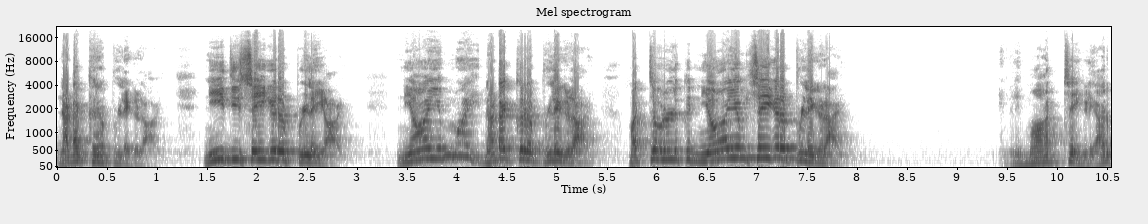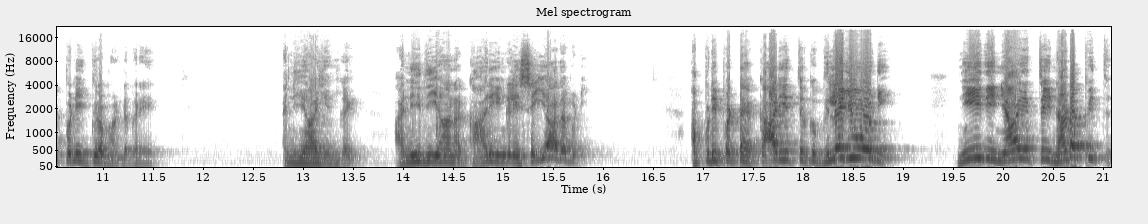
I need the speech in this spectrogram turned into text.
நடக்கிற பிள்ளைகளாய் நீதி செய்கிற பிள்ளையாய் நியாயமாய் நடக்கிற பிள்ளைகளாய் மற்றவர்களுக்கு நியாயம் செய்கிற பிள்ளைகளாய் எங்களை மாற்ற எங்களை அர்ப்பணிக்கிறோம் ஆண்டவரே. அநியாயங்கள் அநீதியான காரியங்களை செய்யாதபடி அப்படிப்பட்ட காரியத்திற்கு விலகி ஓடி நீதி நியாயத்தை நடப்பித்து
